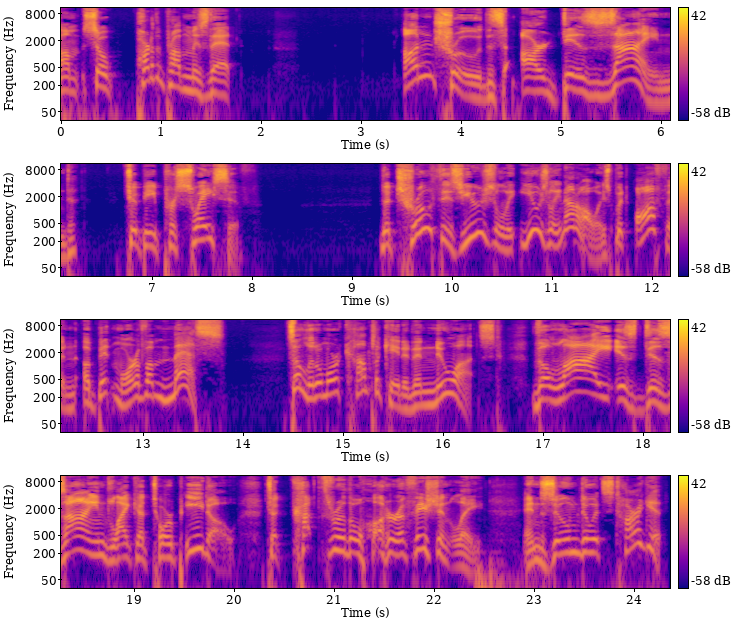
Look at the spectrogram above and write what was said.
Um, so part of the problem is that untruths are designed to be persuasive. The truth is usually, usually not always, but often a bit more of a mess. It's a little more complicated and nuanced. The lie is designed like a torpedo to cut through the water efficiently and zoom to its target.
